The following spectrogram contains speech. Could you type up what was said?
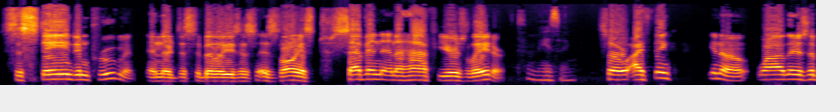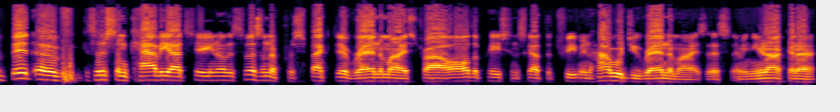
sustained improvement in their disabilities as, as long as seven and a half years later. It's amazing. So, I think you know, while there's a bit of there's some caveats here, you know, this wasn't a prospective randomized trial. All the patients got the treatment. How would you randomize this? I mean, you're not going to,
